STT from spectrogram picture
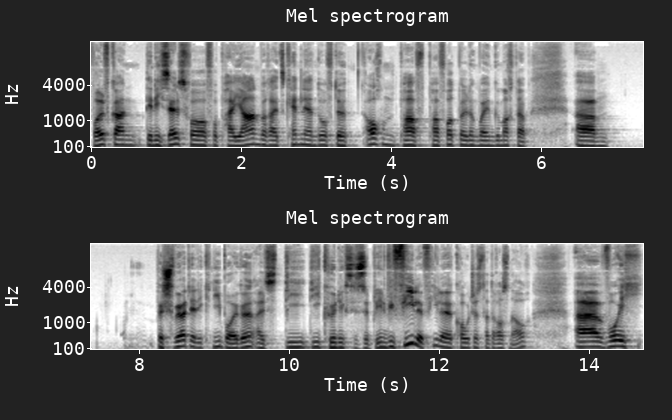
Wolfgang, den ich selbst vor, vor paar Jahren bereits kennenlernen durfte, auch ein paar, paar Fortbildungen bei ihm gemacht habe, ähm, beschwört ja die Kniebeuge als die, die Königsdisziplin, wie viele, viele Coaches da draußen auch, äh, wo ich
